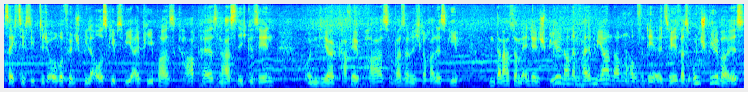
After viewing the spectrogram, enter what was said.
60, 70 Euro für ein Spiel ausgibst, VIP-Pass, Car-Pass und hast nicht gesehen und hier Kaffee-Pass und was es nicht noch alles gibt, und dann hast du am Ende ein Spiel nach einem halben Jahr, nach einem Haufen DLCs, was unspielbar ist,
